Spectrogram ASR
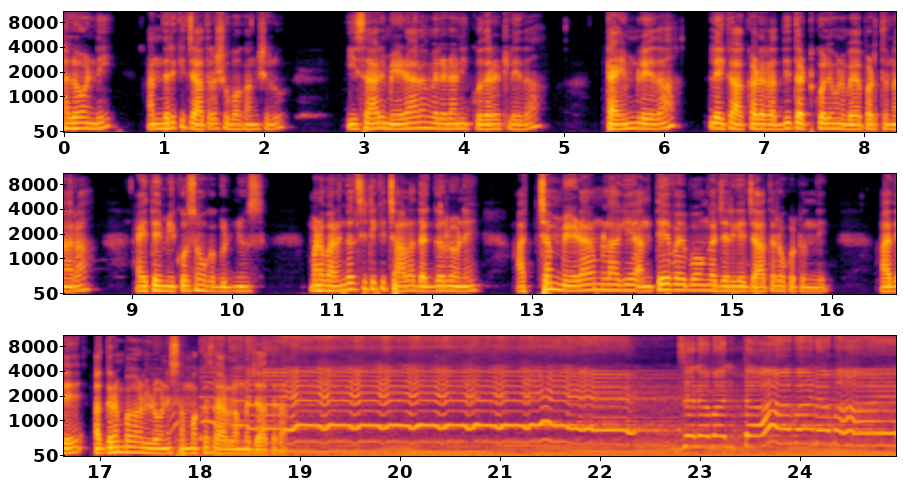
హలో అండి. అందరికీ జాతర శుభాకాంక్షలు. ఈసారి మేడారం వెళ్ళడానికి కుదరట్లేదా? టైం లేదా? లేక అక్కడ రద్దీ తట్టుకోలేమని భయపడుతున్నారా? అయితే మీకోసం ఒక గుడ్ న్యూస్. మన వరంగల్ సిటీకి చాలా దగ్గరలోనే అచ్చం మేడారం లాగే అంతే వైభవంగా జరిగే జాతర ఒకటి ఉంది అదే అగ్రంపగంలోని సమ్మక్క సారలమ్మ జాతర. జనమంతా వనమాయే.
